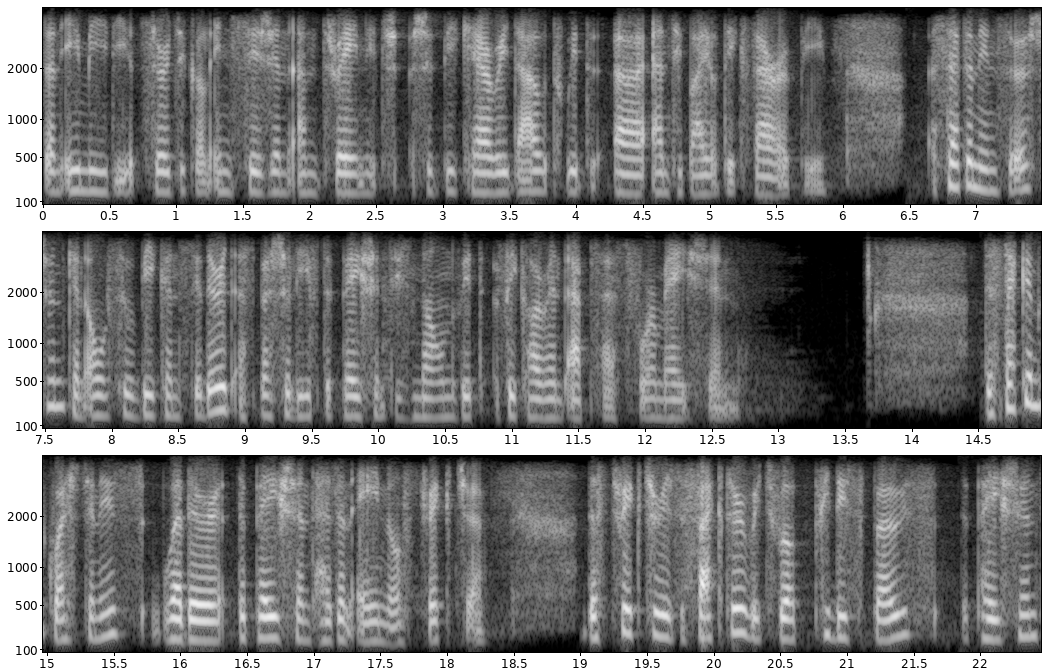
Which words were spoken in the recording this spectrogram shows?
then immediate surgical incision and drainage should be carried out with uh, antibiotic therapy. Seton insertion can also be considered, especially if the patient is known with recurrent abscess formation. The second question is whether the patient has an anal stricture. The stricture is a factor which will predispose the patient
